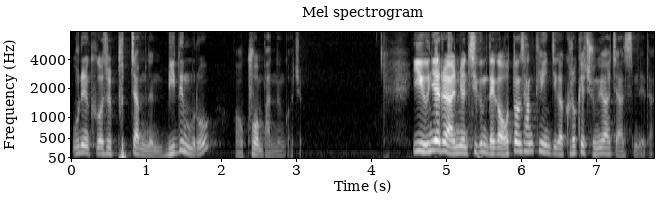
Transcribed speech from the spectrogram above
우리는 그것을 붙잡는 믿음으로 어, 구원받는 거죠. 이 은혜를 알면 지금 내가 어떤 상태인지가 그렇게 중요하지 않습니다.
